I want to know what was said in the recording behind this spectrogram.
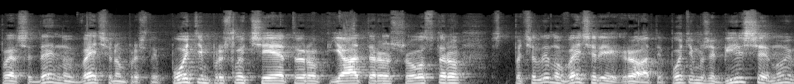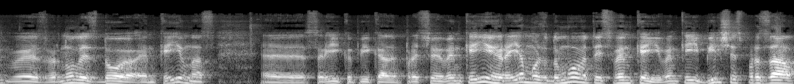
перший день, ну, вечором прийшли. Потім прийшло четверо, п'ятеро, шостеро. Почали ну, ввечері грати. Потім вже більше. Ну і е, звернулись до НКІ. У нас е, Сергій Копійка працює в НКІ. Говорить, я можу домовитись в НКІ. В НКІ більше спортзал,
